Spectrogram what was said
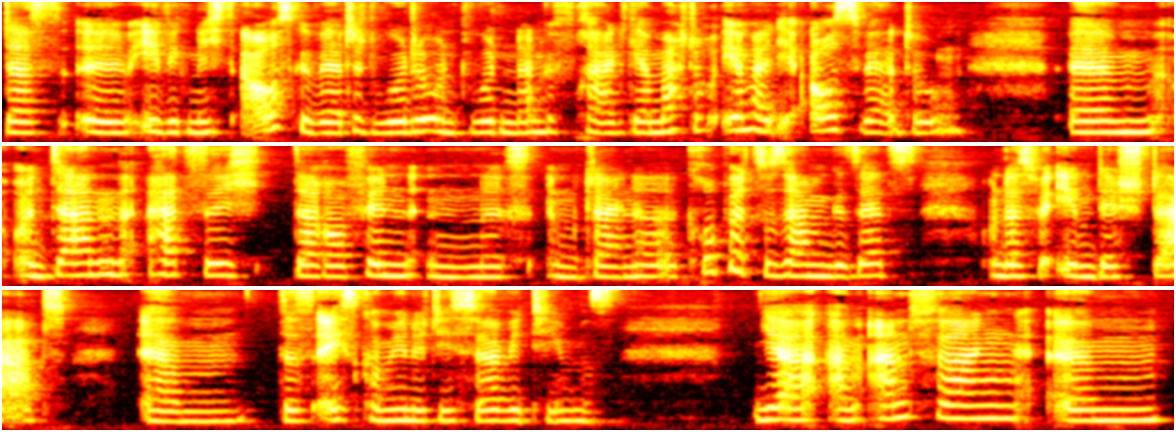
dass äh, ewig nichts ausgewertet wurde und wurden dann gefragt, ja, mach doch ihr mal die Auswertung. Ähm, und dann hat sich daraufhin eine, eine, kleine Gruppe zusammengesetzt und das war eben der Start ähm, des Ace Community Survey Teams. Ja, am Anfang ähm,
